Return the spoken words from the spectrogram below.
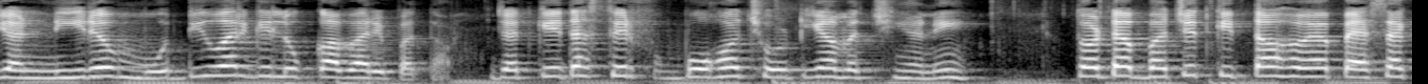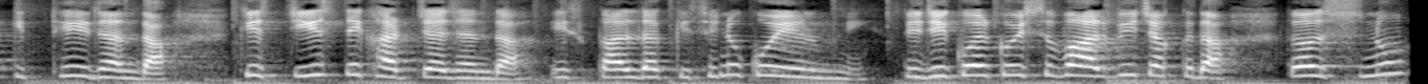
ਜਾਂ ਨੀਰਵ ਮੋਦੀ ਵਰਗੇ ਲੋਕਾਂ ਬਾਰੇ ਪਤਾ, ਜਦਕਿ ਇਹ ਤਾਂ ਸਿਰਫ ਬਹੁਤ ਛੋਟੀਆਂ ਮੱਛੀਆਂ ਨੇ। ਤੁਹਾਡਾ ਬਚਤ ਕੀਤਾ ਹੋਇਆ ਪੈਸਾ ਕਿੱਥੇ ਜਾਂਦਾ? ਕਿਸ ਚੀਜ਼ ਤੇ ਖਰਚਿਆ ਜਾਂਦਾ? ਇਸ ਗੱਲ ਦਾ ਕਿਸੇ ਨੂੰ ਕੋਈ ਇਲਮ ਨਹੀਂ। ਤੇ ਜੇ ਕੋਈ ਕੋਈ ਸਵਾਲ ਵੀ ਚੱਕਦਾ, ਤਾਂ ਉਸ ਨੂੰ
